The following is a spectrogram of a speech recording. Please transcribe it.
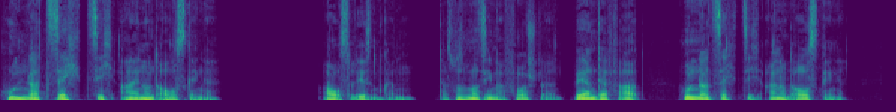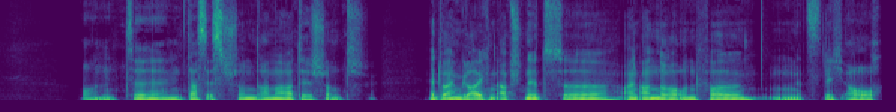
160 Ein- und Ausgänge auslesen können. Das muss man sich mal vorstellen. Während der Fahrt. 160 Ein- und Ausgänge. Und äh, das ist schon dramatisch. Und etwa im gleichen Abschnitt äh, ein anderer Unfall, letztlich auch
